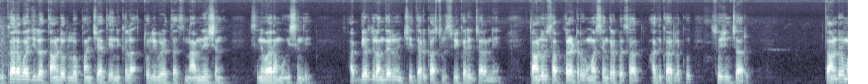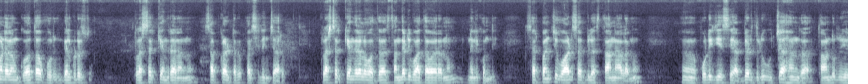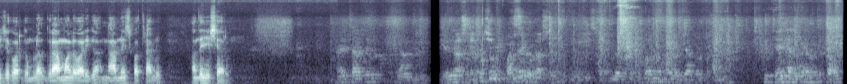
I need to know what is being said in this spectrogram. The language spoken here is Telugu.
వికారాబాద్ జిల్లా తాండూరులో పంచాయతీ ఎన్నికల తొలి విడత నామినేషన్ శనివారం ముగిసింది. అభ్యర్థులందరి నుంచి దరఖాస్తులు స్వీకరించాలని తాండూరు సబ్ కలెక్టర్ ఉమాశంకర్ ప్రసాద్ అధికారులకు సూచించారు. తాండూరు మండలం గోతాపూర్ బెల్కడూరు క్లస్టర్ కేంద్రాలను సబ్ కలెక్టర్ పరిశీలించారు. క్లస్టర్ కేంద్రాల వద్ద సందడి వాతావరణం నెలకొంది. సర్పంచ్ వార్డు సభ్యుల స్థానాలను పోటీ చేసే అభ్యర్థులు ఉత్సాహంగా తాండూరు నియోజకవర్గంలో గ్రామాల వారీగా నామినేషన్ పత్రాలు అందజేశారు. La mujer no.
